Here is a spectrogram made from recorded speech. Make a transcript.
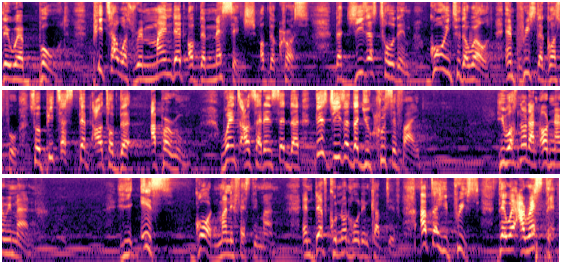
They were bold. Peter was reminded of the message of the cross that Jesus told him, Go into the world and preach the gospel. So Peter stepped out of the upper room, went outside, and said that this Jesus that you crucified, he was not an ordinary man. He is God manifesting man. And death could not hold him captive. After he preached, they were arrested.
